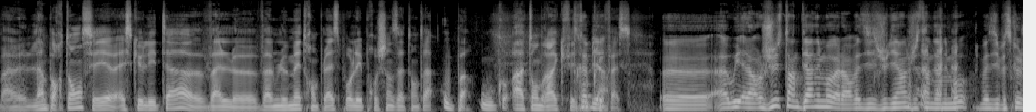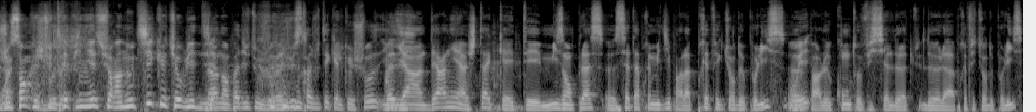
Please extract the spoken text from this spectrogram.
bah, l'important, c'est est-ce que l'État va le, va le mettre en place pour les prochains attentats ou pas? Ou attendra que Facebook le fasse? Euh, ah oui, alors juste un dernier mot. Alors, vas-y, Julien, juste un dernier mot. Vas-y, parce que je Ouais, sens que je je suis voudrais- trépigné sur un outil que tu as oublié de dire. Non, non, pas du tout. Je voudrais juste rajouter quelque chose. Il y a un dernier hashtag qui a été mis en place euh, cet après-midi par la préfecture de police, euh, par le compte officiel de la, de la préfecture de police.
